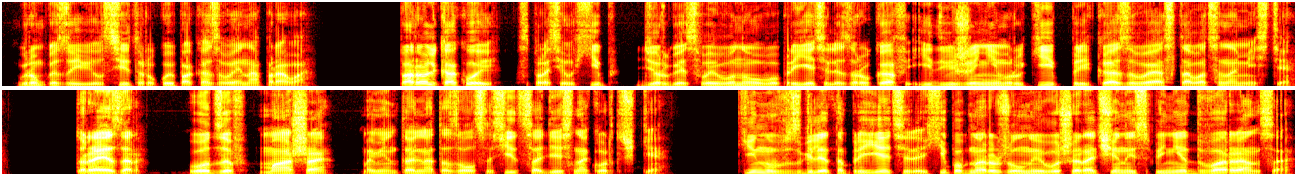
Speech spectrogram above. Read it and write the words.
— громко заявил Сит, рукой показывая направо. «Пароль какой?» — спросил Хип, дергая своего нового приятеля за рукав и движением руки приказывая оставаться на месте. «Трезор! Отзыв Маша!» — моментально отозвался Сид, садясь на корточки. Кинув взгляд на приятеля, Хип обнаружил на его широченной спине два ранца,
